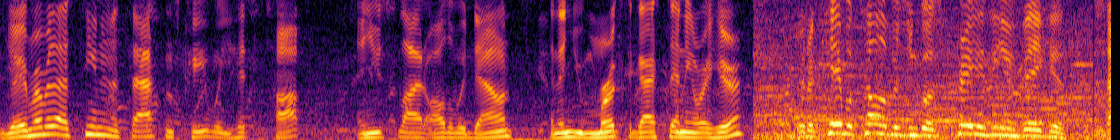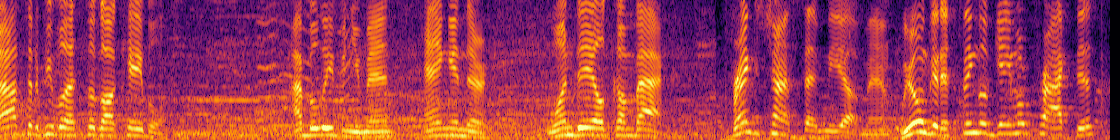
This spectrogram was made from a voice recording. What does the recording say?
Yeah, you remember that scene in Assassin's Creed where you hit the top and you slide all the way down and then you murk the guy standing right here? Where the cable television goes crazy in Vegas. Shout out to the people that still got cable. I believe in you, man. Hang in there. One day I'll come back. Frank's trying to set me up, man. We don't get a single game of practice,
